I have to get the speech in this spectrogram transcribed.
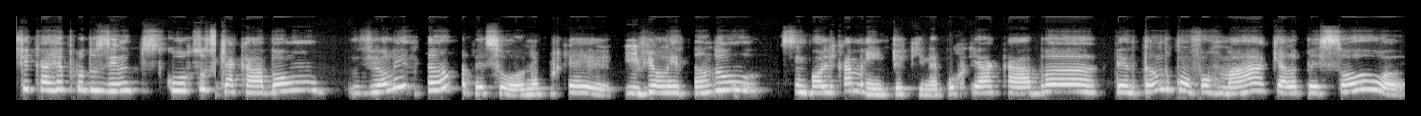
ficar reproduzindo discursos que acabam violentando a pessoa, né? Porque e violentando simbolicamente aqui, né? Porque acaba tentando conformar aquela pessoa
